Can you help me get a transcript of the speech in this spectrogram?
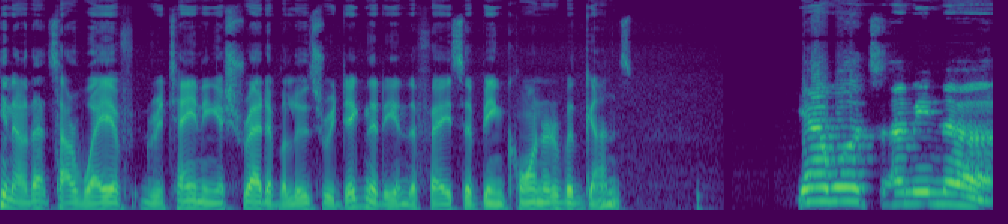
you know that's our way of retaining a shred of illusory dignity in the face of being cornered with guns. Yeah, well, it's. I mean, uh,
